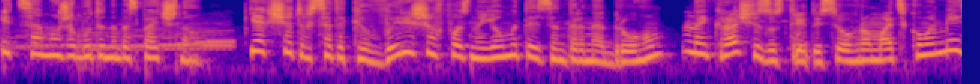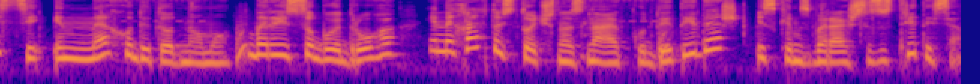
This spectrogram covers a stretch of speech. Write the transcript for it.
І це може бути небезпечно. Якщо ти все-таки вирішив познайомитись з інтернет-другом, найкраще зустрітися у громадському місці і не ходити одному. Бери із собою друга, і нехай хтось точно знає, куди ти йдеш і з ким збираєшся зустрітися.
